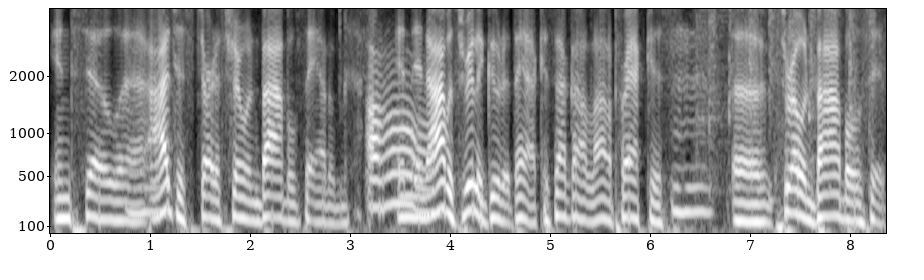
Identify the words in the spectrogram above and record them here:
And so uh, I just started throwing Bibles at them. Oh. And then I was really good at that because I got a lot of practice uh, throwing Bibles at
